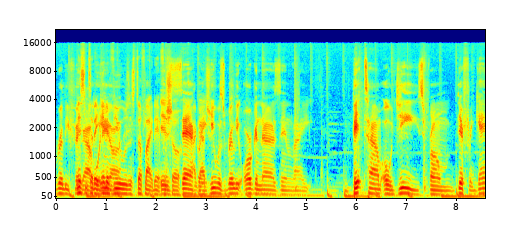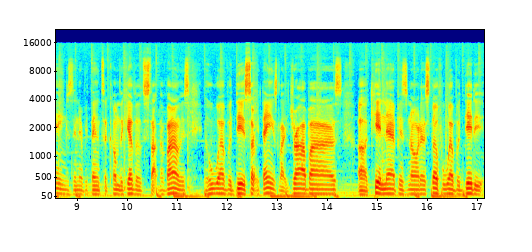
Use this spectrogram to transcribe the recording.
really figure listen out to the who they are. interviews and stuff like that. For sure. Exactly. He was really organizing like big time OGs from different gangs and everything to come together to stop the violence. And whoever did certain things like drive-bys, uh, kidnappings, and all that stuff, whoever did it,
